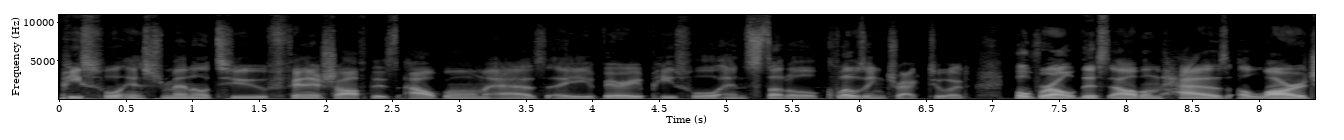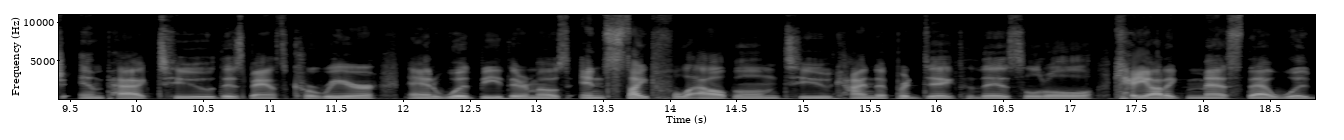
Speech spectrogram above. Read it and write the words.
peaceful instrumental to finish off this album as a very peaceful and subtle closing track to it. Overall, this album has a large impact to this band's career and would be their most insightful album to kind of predict this little chaotic mess that would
